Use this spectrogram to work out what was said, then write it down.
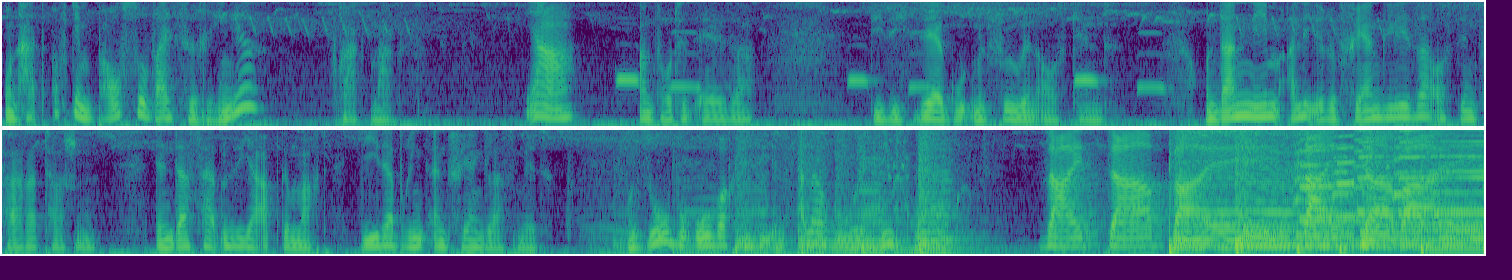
und hat auf dem Bauch so weiße Ringe? fragt Max. Ja, antwortet Elsa, die sich sehr gut mit Vögeln auskennt. Und dann nehmen alle ihre Ferngläser aus den Fahrradtaschen, denn das hatten sie ja abgemacht. Jeder bringt ein Fernglas mit. Und so beobachten sie in aller Ruhe den Kuckuck. Seid dabei, seid dabei,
